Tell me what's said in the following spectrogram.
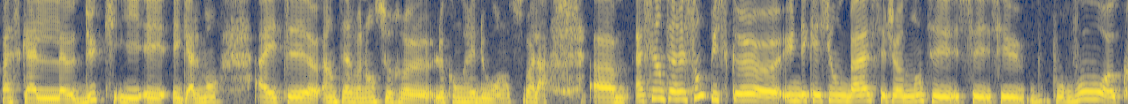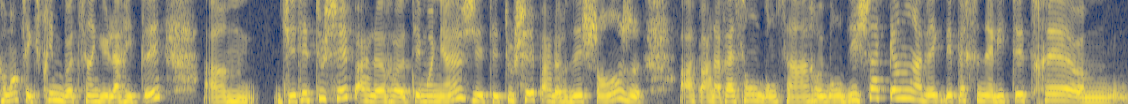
Pascal Duc, qui est, également a été intervenant sur le congrès de Wans. Voilà, assez intéressant puisque une des questions de base, c'est je demande, c'est pour vous comment s'exprime votre singularité? J'ai été touchée par leur témoignage j'ai été touchée par leurs échanges, par la façon dont ça a rebondi, chacun avec des personnalités très euh, euh,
